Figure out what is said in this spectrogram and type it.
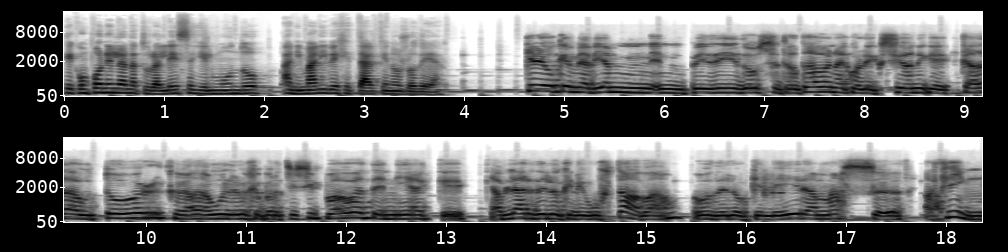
que compone la naturaleza y el mundo animal y vegetal que nos rodea. Creo que me habían pedido, se trataba de una colección y que cada autor, cada uno de los que participaba tenía que hablar de lo que le gustaba o de lo que le era más eh, afín.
